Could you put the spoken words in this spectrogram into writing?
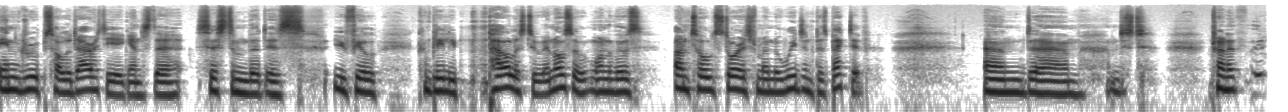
in group solidarity against a system that is you feel completely powerless to, and also one of those untold stories from a Norwegian perspective. And um, I'm just trying to. Th-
